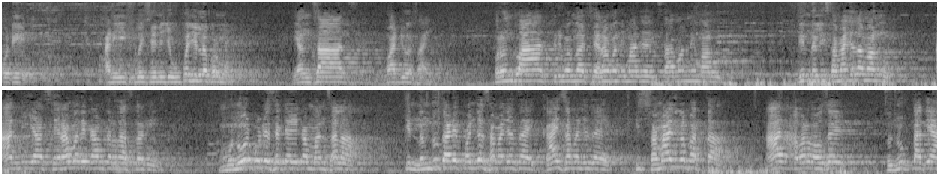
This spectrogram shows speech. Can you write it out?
कोटे आणि शिवसेनेचे उपजिल्हा प्रमुख यांचा आज वाढदिवस आहे. परंतु आज श्रीगोंदा शहरामध्ये माझा एक सामान्य माणूस दीनदलित समाजाचा माणूस आज मी या शहरामध्ये काम करत असताना मनोहर कोटेसारख्या एका माणसाला की नंदू ताडे पंजाब समाजाचा आहे काय समाजाचा आहे ही समाज न बघता आज आव्हाड भाऊसाहेब सुजूक तात्या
